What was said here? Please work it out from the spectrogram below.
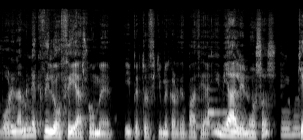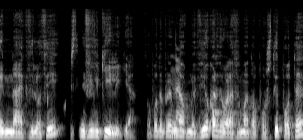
μπορεί να μην εκδηλωθεί, ας πούμε, η υπερτροφική με καρδιοπάθεια ή μια άλλη και να εκδηλωθεί στην εφηβική ηλικία. Οπότε πρέπει να, να έχουμε δύο καρδιογραφήματα οπωσδήποτε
